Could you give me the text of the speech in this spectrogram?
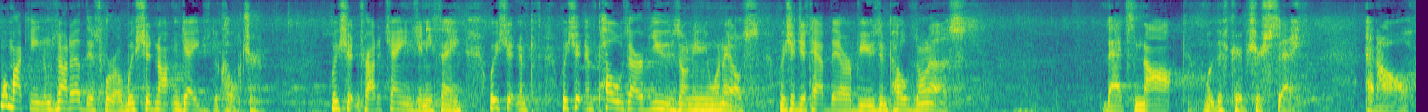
Well, my kingdom's not of this world. We should not engage the culture. We shouldn't try to change anything. We shouldn't, we shouldn't impose our views on anyone else. We should just have their views imposed on us. That's not what the scriptures say at all.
